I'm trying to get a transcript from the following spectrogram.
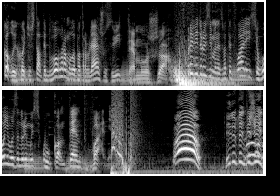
Коли хочеш стати блогером, але потрапляєш у світ. Темного жаху. Привіт, друзі! Мене звати Фларі, і сьогодні ми зануримось у контент варні. Оу! І тут хтось біжить!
